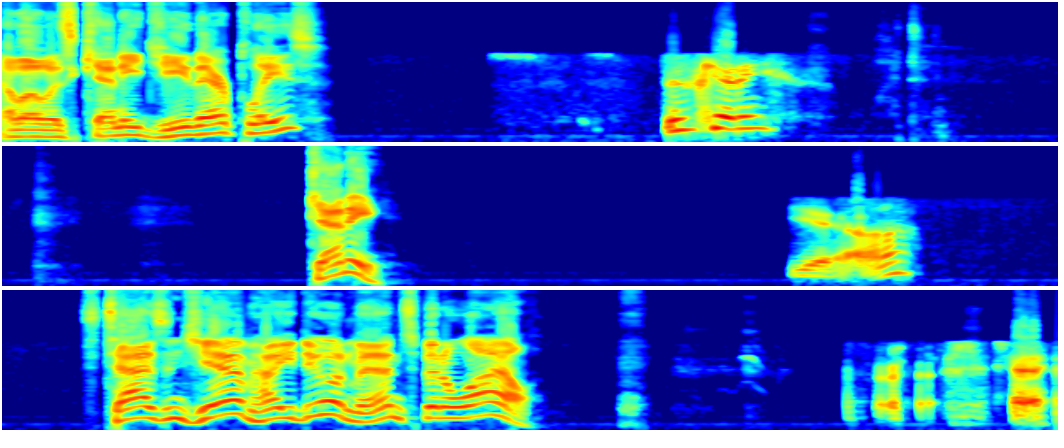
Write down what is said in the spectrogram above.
Hello, is Kenny G there, please? This is Kenny. What? Kenny, Yeah. it's Taz and Jim. How you doing, man? It's been a while. Kaz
